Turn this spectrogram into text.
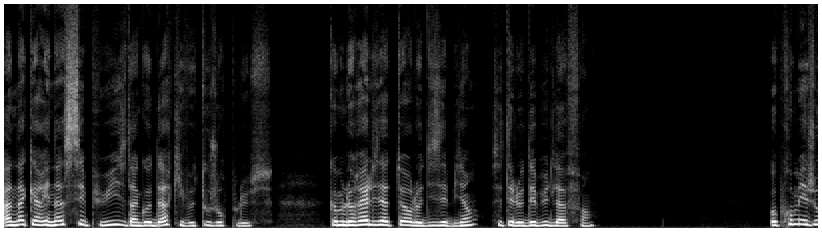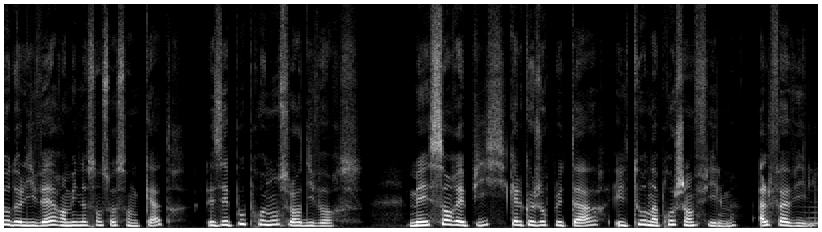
Anna Karina s'épuise d'un Godard qui veut toujours plus. Comme le réalisateur le disait bien, c'était le début de la fin. Au premier jour de l'hiver en 1964, les époux prononcent leur divorce. Mais sans répit, quelques jours plus tard, ils tournent un prochain film, Alphaville.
